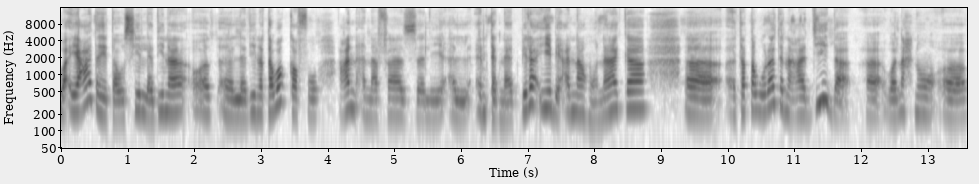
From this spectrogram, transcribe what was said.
وإعادة توصيل الذين الذين توقفوا عن النفاذ للإنترنت برأيي بأن هناك آه، تطورات عديدة ونحن آه،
